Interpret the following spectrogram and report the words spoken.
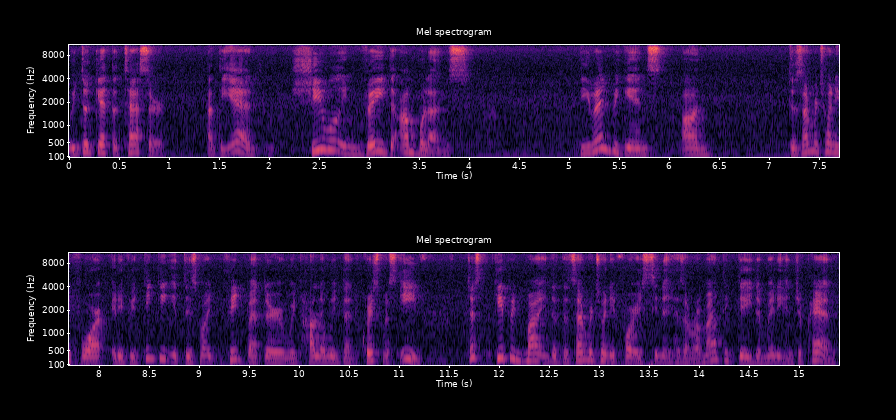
We do get the tester. At the end, she will invade the ambulance. The event begins on December 24, and if you're thinking it this might fit better with Halloween than Christmas Eve, just keep in mind that December 24 is seen as a romantic day than many in Japan.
